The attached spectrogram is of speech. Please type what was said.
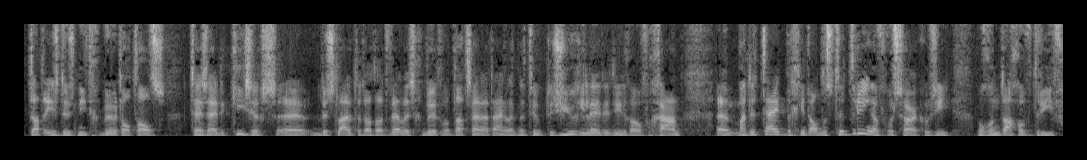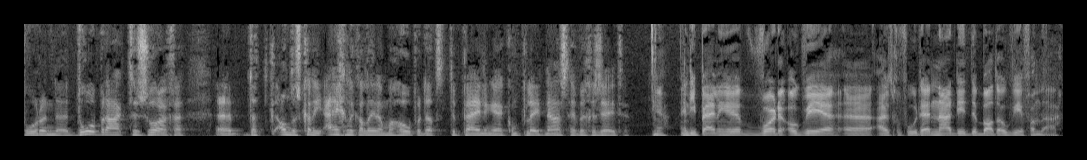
Dat is dus niet gebeurd, althans tenzij de kiezers uh, besluiten dat dat wel is gebeurd. Want dat zijn uiteindelijk natuurlijk de juryleden die erover gaan. Uh, maar de tijd begint anders te dringen voor Sarkozy. Nog een dag of drie voor een uh, doorbraak te zorgen. dat, anders kan hij eigenlijk alleen nog maar hopen dat de peilingen er compleet naast hebben gezeten. Ja. En die peilingen worden ook weer uitgevoerd, hè? na dit debat ook weer vandaag.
